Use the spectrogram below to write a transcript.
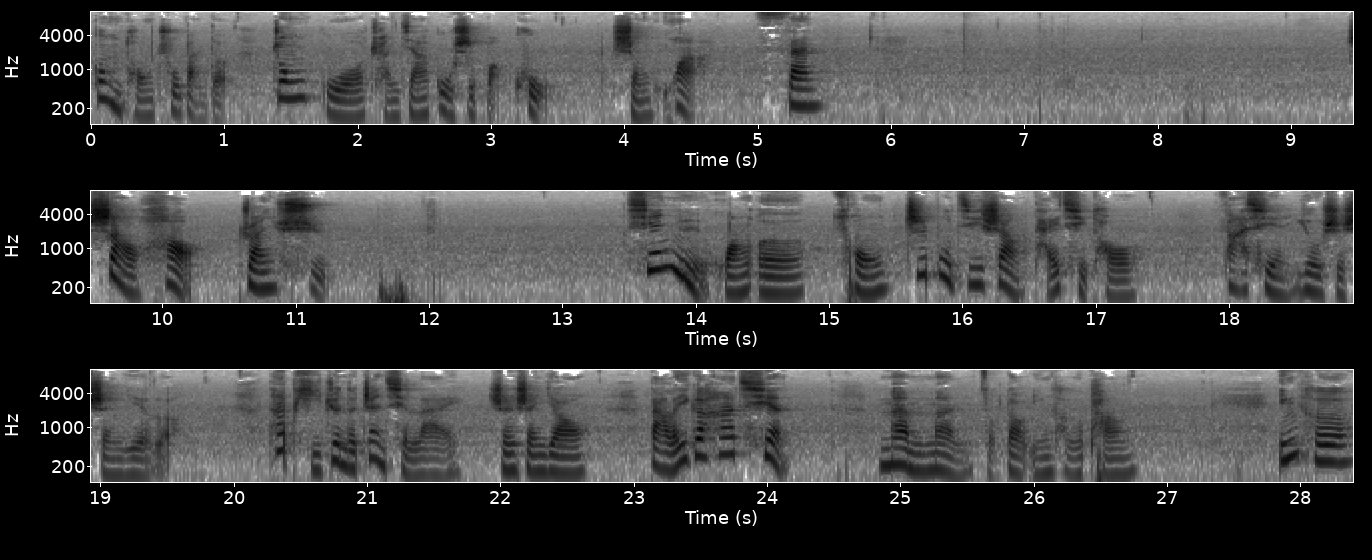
共同出版的《中国传家故事宝库神话三》。少昊专序，仙女黄娥从织布机上抬起头，发现又是深夜了。她疲倦地站起来，伸伸腰，打了一个哈欠，慢慢走到银河旁。银河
